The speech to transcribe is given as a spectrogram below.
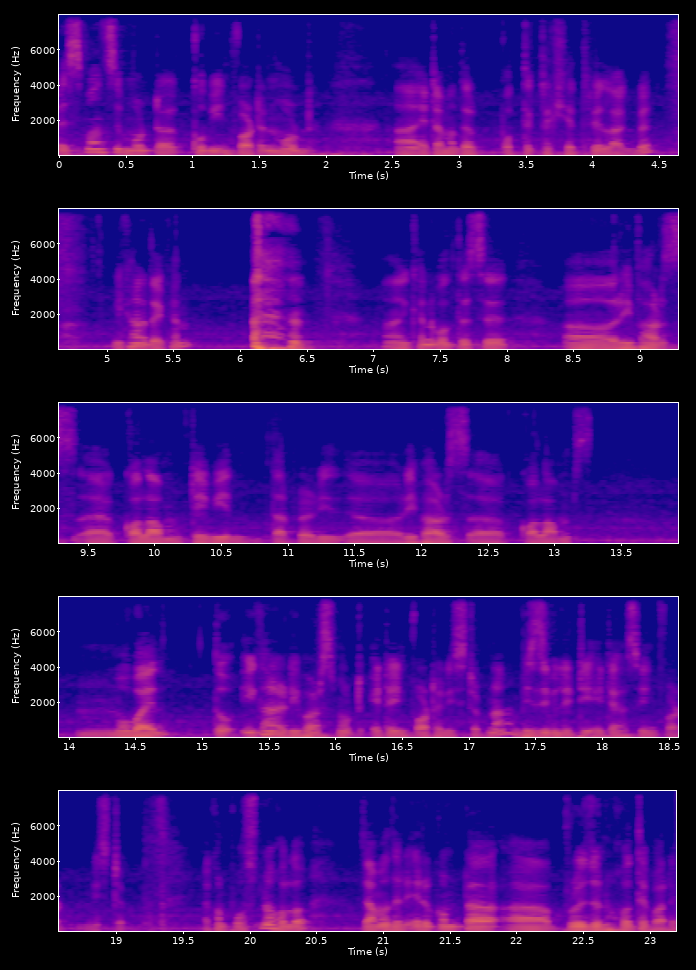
রেসপন্সিভ মোডটা খুব ইম্পর্ট্যান্ট মোড এটা আমাদের প্রত্যেকটা ক্ষেত্রে লাগবে। এখানে দেখেন এখানে বলতেছে রিভার্স কলাম টেবিল তারপরে রিভার্স কলামস মোবাইল তো এখানে রিভার্স মোড এটা ইম্পর্টেন্ট স্টেপ না ভিজিবিলিটি এটা হচ্ছে ইম্পর্টেন্ট স্টেপ এখন প্রশ্ন হলো যে আমাদের এরকমটা প্রয়োজন হতে পারে।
